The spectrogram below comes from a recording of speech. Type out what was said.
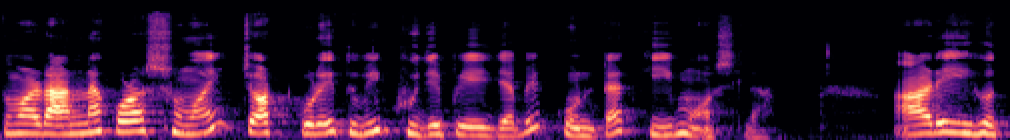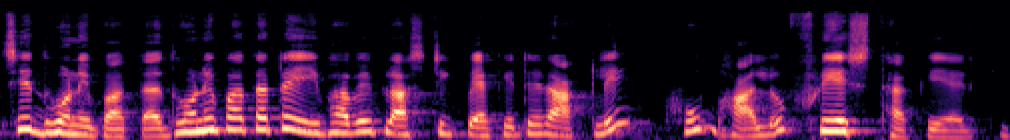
তোমার রান্না করার সময় চট করে তুমি খুঁজে পেয়ে যাবে কোনটা কী মশলা। আর এই হচ্ছে ধনে পাতা ধনে পাতাটা এইভাবে প্লাস্টিক প্যাকেটে রাখলে খুব ভালো, ফ্রেশ থাকে আর কি।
